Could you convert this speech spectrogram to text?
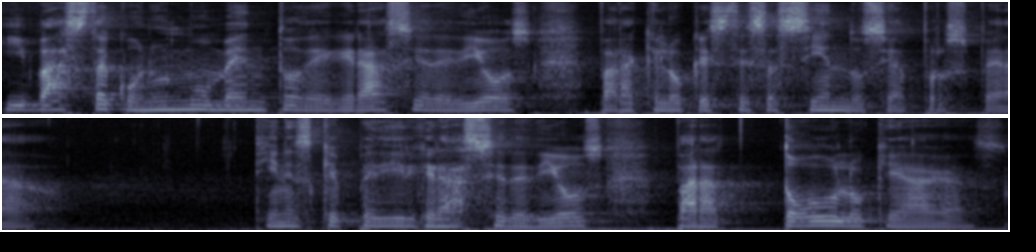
Y basta con un momento de gracia de Dios para que lo que estés haciendo sea prosperado. Tienes que pedir gracia de Dios para todo lo que hagas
